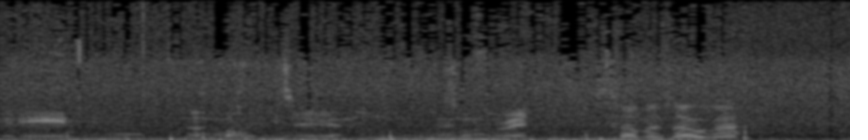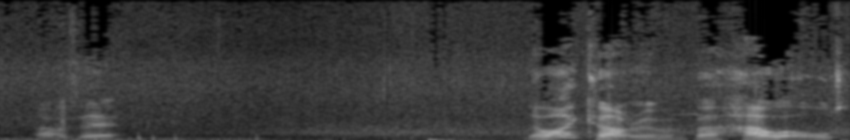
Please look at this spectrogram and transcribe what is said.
Get in. Oh dear. Suffering. Summer's over. That was it. Now I can't remember how old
